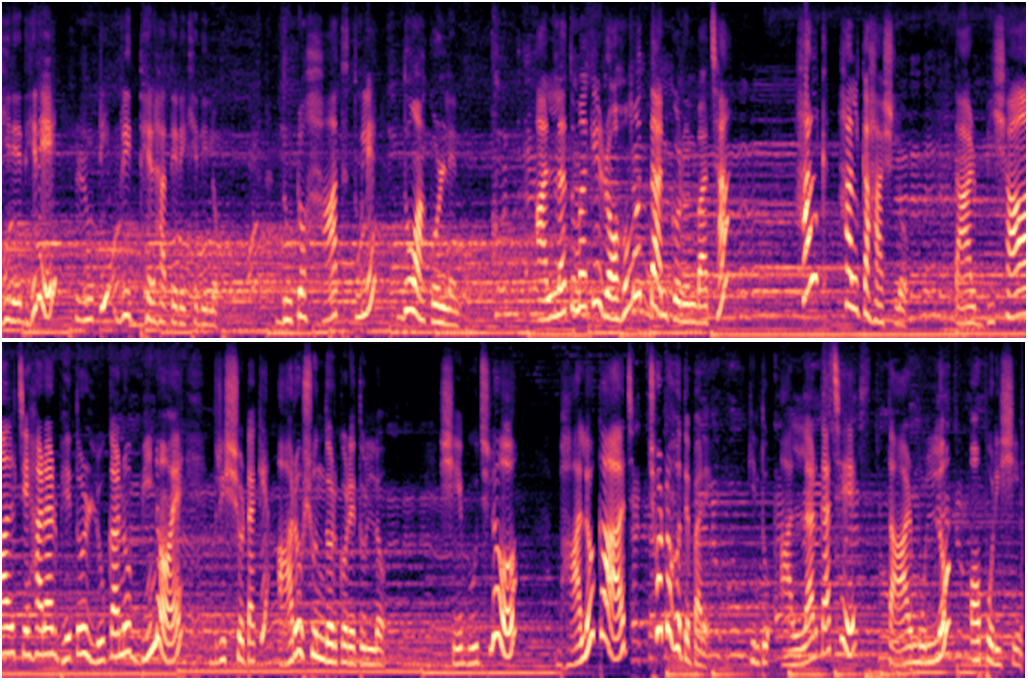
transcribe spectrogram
ধীরে ধীরে রুটি বৃদ্ধের হাতে রেখে দিল। দুটো হাত তুলে দোয়া করলেন। আল্লাহ তোমাকে রহমত দান করুন, বাছা। হাল্ক হালকা হাসল। তার বিশাল চেহারার ভেতর লুকানো বিনয় দৃশ্যটাকে আরও সুন্দর করে তুলল। সে বুঝল, ভালো কাজ ছোট হতে পারে, কিন্তু আল্লাহর কাছে তার মূল্য অপরিসীম।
